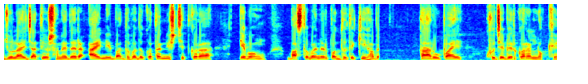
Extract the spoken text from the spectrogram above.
জুলাই জাতীয় সনদের আইনি বাধ্যবাধকতা নিশ্চিত করা এবং বাস্তবায়নের পদ্ধতি কী হবে তার উপায় খুঁজে বের করার লক্ষ্যে।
